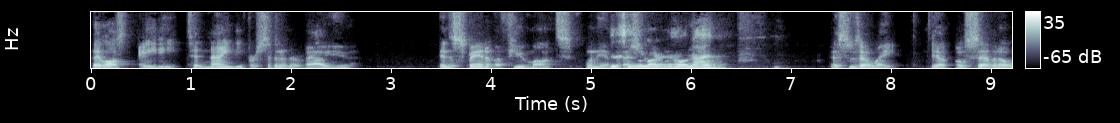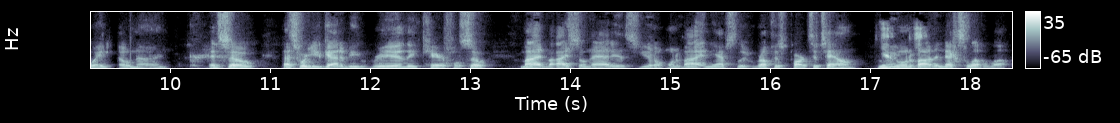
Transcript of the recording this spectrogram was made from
They lost 80 to 90% of their value in the span of a few months when the This is what, 09? This was 08. Yep, 07, 08, 09. And so that's where you got to be really careful. So my advice on that is you don't want to buy in the absolute roughest parts of town. Yeah. You want to buy the next level up.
